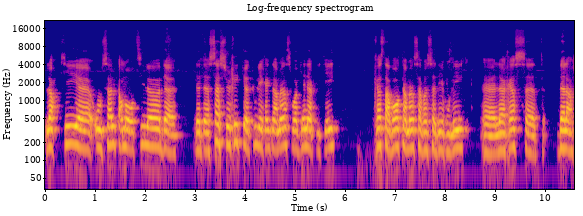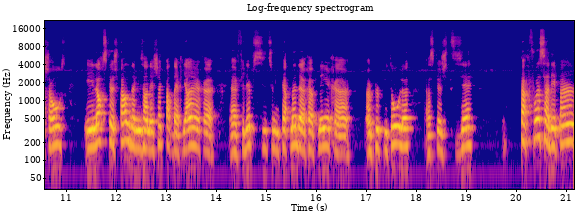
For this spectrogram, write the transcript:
leurs pieds euh, au sol, comme on dit, là, de, de s'assurer que tous les règlements soient bien appliqués. Reste à voir comment ça va se dérouler. Euh, le reste euh, de la chose. Et lorsque je parle de mise en échec par derrière, euh, Philippe, si tu me permets de revenir un peu plus tôt là, à ce que je disais, parfois ça dépend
